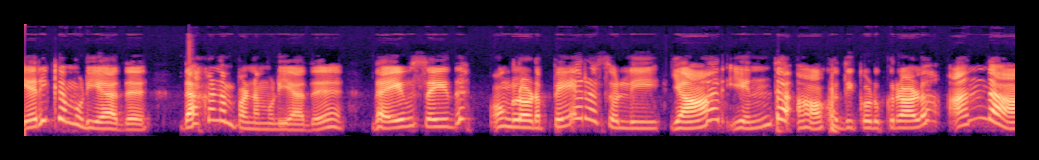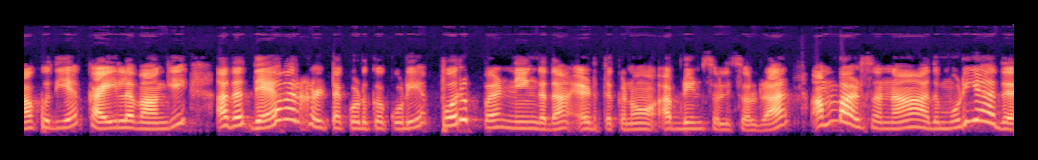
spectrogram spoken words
எரிக்க முடியாது. தகனம் பண்ண முடியாது. தயவு செய்து உங்களோட பேரை சொல்லி யார் எந்த ஆகுதி கொடுக்குறாளோ அந்த ஆகுதியை கையில வாங்கி அதை தேவர்கள்ட்ட கொடுக்கக்கூடிய பொறுப்பை நீங்க தான் எடுத்துக்கணும் அப்படின்னு சொல்லி சொல்றார். அம்பாள் சொன்னா அது முடியாது.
